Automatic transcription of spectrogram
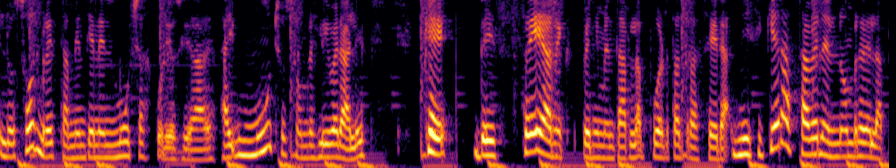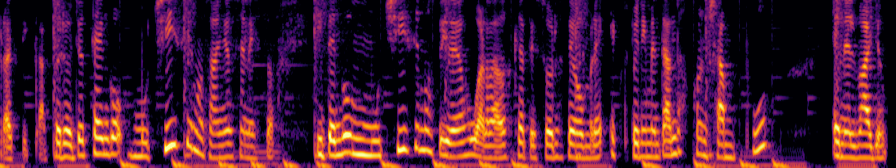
los hombres también tienen muchas curiosidades. Hay muchos hombres liberales que desean experimentar la puerta trasera. Ni siquiera saben el nombre de la práctica, pero yo tengo muchísimos años en esto y tengo muchísimos videos guardados que atesoros de hombre experimentando con champú en el baño,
